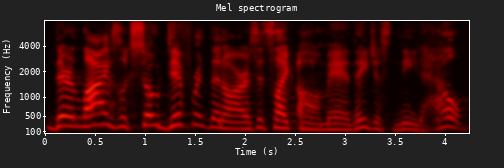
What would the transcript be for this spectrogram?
their lives look so different than ours. It's like, oh man, they just need help.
